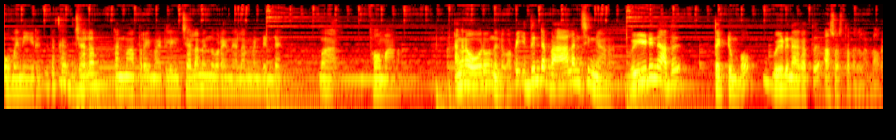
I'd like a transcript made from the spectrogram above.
ഉമനീര് ഇതൊക്കെ ജലം തന്മാത്രയുമായിട്ട് അല്ലെങ്കിൽ ജലം എന്ന് പറയുന്ന എലമെന്റിന്റെ ഫോമാണ്. അങ്ങനെ ഓരോന്നിലും. അപ്പോൾ ഇതിന്റെ ബാലൻസിങ് ആണ്. വീടിന് അത് തെറ്റുമ്പോൾ വീടിനകത്ത് അസ്വസ്ഥതകൾ ഉണ്ടാവും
